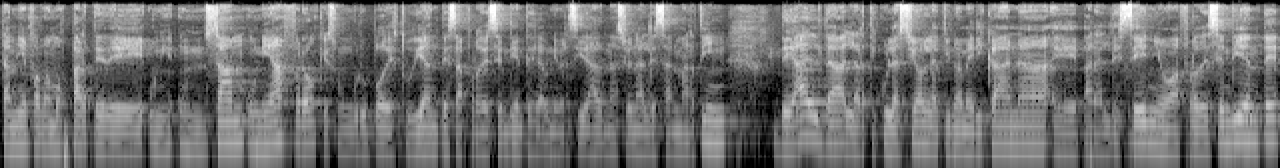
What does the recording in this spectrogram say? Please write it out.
también formamos parte de UNSAM, UNIAFRO, que es un grupo de estudiantes afrodescendientes de la Universidad Nacional de San Martín, de ALDA, la articulación latinoamericana eh, para el diseño afrodescendiente,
